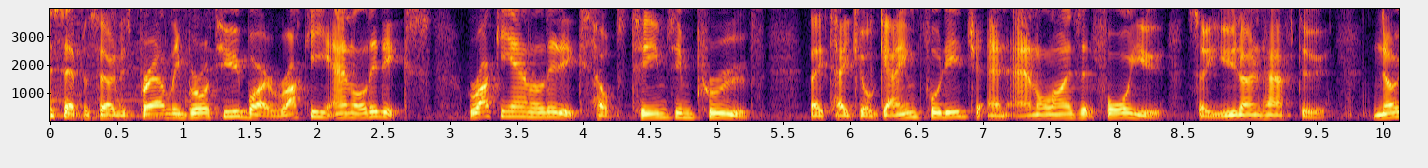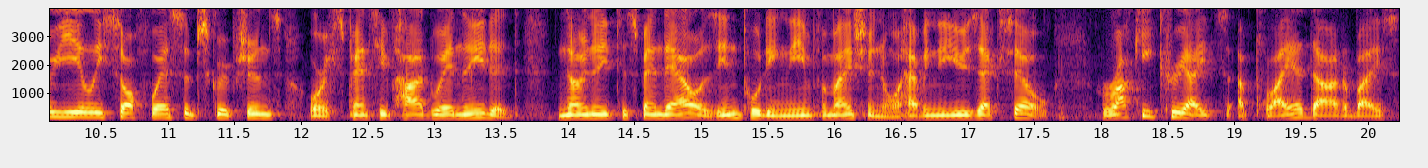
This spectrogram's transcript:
This episode is proudly brought to you by Ruckie Analytics. Ruckie Analytics helps teams improve. They take your game footage and analyze it for you so you don't have to. No yearly software subscriptions or expensive hardware needed. No need to spend hours inputting the information or having to use Excel. Ruckie creates a player database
